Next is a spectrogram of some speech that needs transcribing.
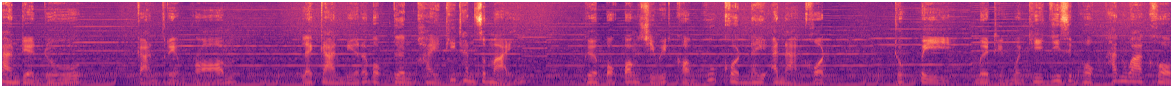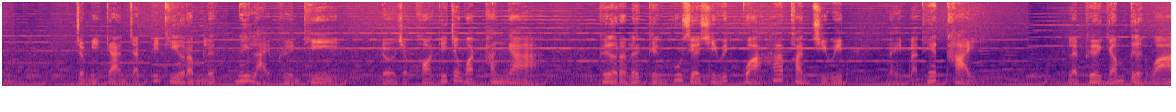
การเรียนรู้ การเตรียมพร้อม และการมีระบบเตือนภัยที่ทันสมัย เพื่อปกป้องชีวิตของผู้คนในอนาคต ทุกปีเมื่อถึงวันที่ 26 ธันวาคม จะมีการจัดพิธีรำลึกในหลายพื้นที่ โดยเฉพาะที่จังหวัดพังงา เพื่อระลึกถึงผู้เสียชีวิตกว่า 5,000 ชีวิตในประเทศไทย และเพื่อย้ำเตือนว่า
